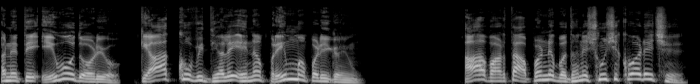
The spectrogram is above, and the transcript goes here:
અને તે એવો દોડ્યો કે આખું વિદ્યાલય એના પ્રેમમાં પડી ગયું. આ વાર્તા આપણને બધાને શું શીખવાડે છે?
